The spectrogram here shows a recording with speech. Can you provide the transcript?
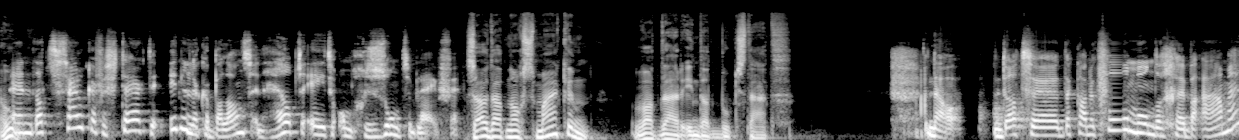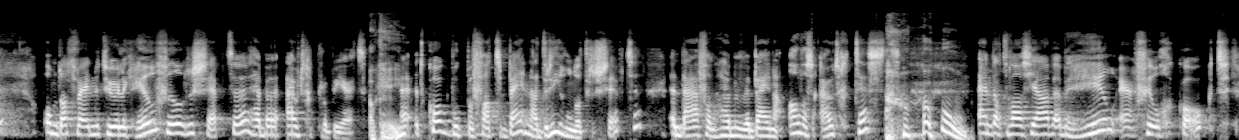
Oh. En dat suiker versterkt de innerlijke balans en helpt eten om gezond te blijven. Zou dat nog smaken, wat daar in dat boek staat? Nou, dat, uh, dat kan ik volmondig uh, beamen, omdat wij natuurlijk heel veel recepten hebben uitgeprobeerd. Okay. Uh, het kookboek bevat bijna 300 recepten en daarvan hebben we bijna alles uitgetest. Oh. En dat was, ja, we hebben heel erg veel gekookt.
